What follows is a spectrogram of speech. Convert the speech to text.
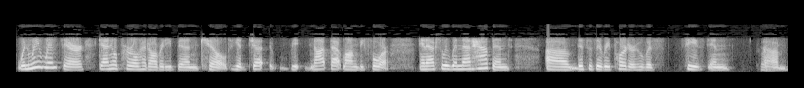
When we went there, Daniel Pearl had already been killed. He had just not that long before, and actually when that happened, um, this is a reporter who was seized in um,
